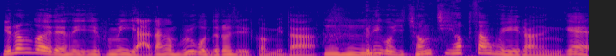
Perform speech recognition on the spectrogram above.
이런 거에 대해서 이제 분명히 야당은 물고 늘어질 겁니다. 음흠. 그리고 이제 정치 협상 회의라는 게 이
